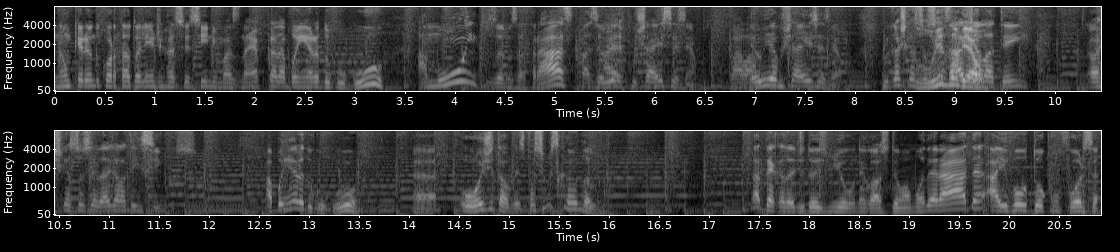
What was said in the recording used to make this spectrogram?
Não querendo cortar a tua linha de raciocínio, mas na época da banheira do Gugu, há muitos anos atrás. Mas eu ia puxar esse exemplo. Vai lá. Eu ia puxar esse exemplo. Porque eu acho que a sociedade ela tem. Eu acho que a sociedade ela tem ciclos. A banheira do Gugu, ah, hoje talvez fosse um escândalo. Na década de 2000 o negócio deu uma moderada, aí voltou com força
